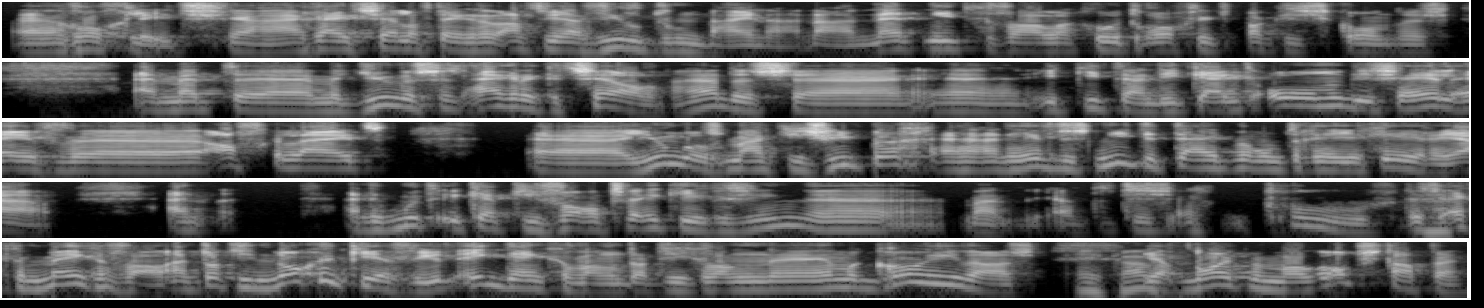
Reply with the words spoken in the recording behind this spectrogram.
Roglic. Ja, hij rijdt zelf tegen 18 jaar wiel doen bijna. Nou, net niet gevallen. Goed, Roglic pakt die secondes. En met, uh, met Junus is het eigenlijk hetzelfde. Hè? Dus Ikita die kijkt om, die is heel even afgeleid. Uh, Jungels maakt die zwieper en, en heeft dus niet de tijd meer om te reageren. Ja. En en ik, moet, ik heb die val twee keer gezien. Uh, maar ja, dat is echt, poeh, dat is echt een megaval. En tot hij nog een keer viel, ik denk gewoon dat hij gewoon uh, helemaal groggy was. Die had nooit meer mogen opstappen.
